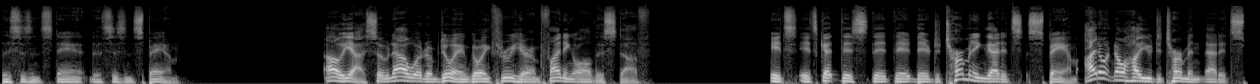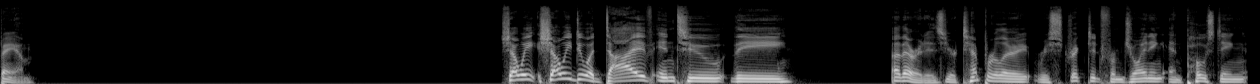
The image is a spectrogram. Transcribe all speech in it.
this isn't stan- this isn't spam. Oh yeah, so now what I'm doing, I'm going through here, I'm finding all this stuff. It's it's got this that they're, they're determining that it's spam. I don't know how you determine that it's spam. Shall we shall we do a dive into the Oh, there it is. You're temporarily restricted from joining and posting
